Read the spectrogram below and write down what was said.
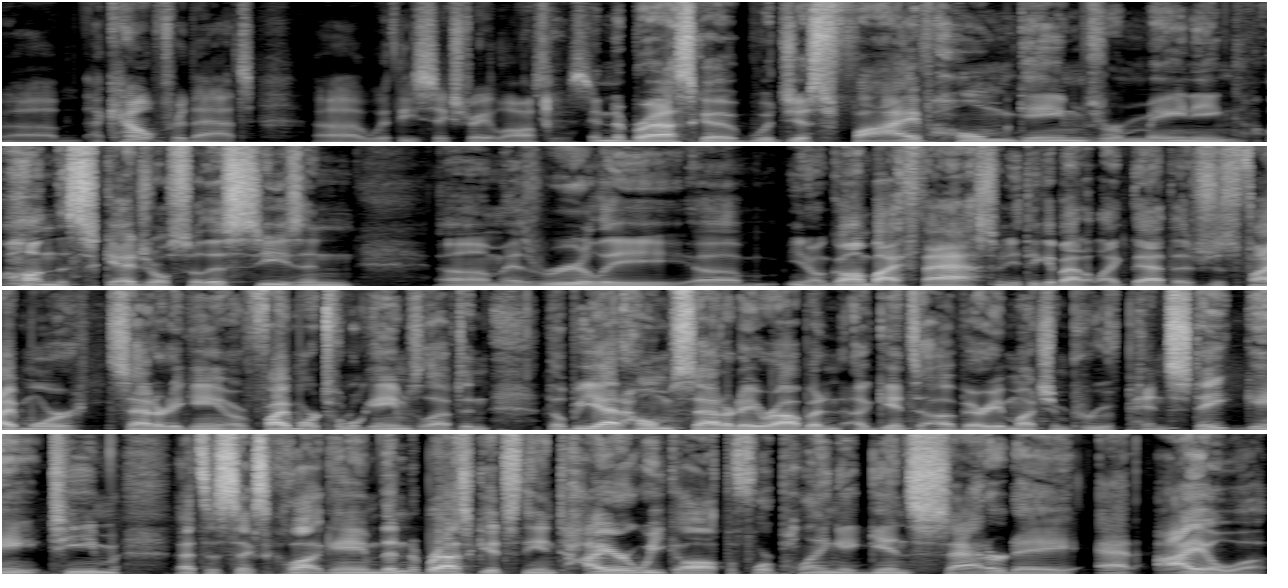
um, account for that uh, with these six straight losses. And Nebraska, with just five home games remaining on the schedule, so this season um, has really um, you know gone by fast when you think about it like that. There's just five more Saturday game or five more total games left, and they'll be at home Saturday, Robin, against a very much improved Penn State game team. That's a six o'clock game. Then Nebraska gets the entire week off before playing again Saturday at Iowa.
